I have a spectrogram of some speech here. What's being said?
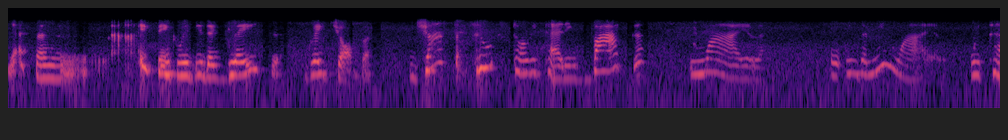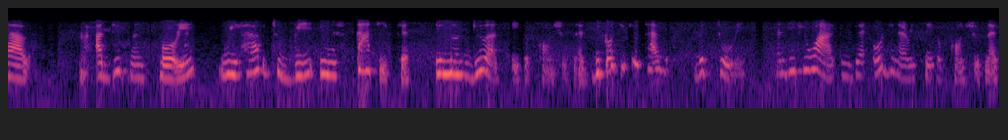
yes, and I think we did a great, great job just through storytelling. But while, or in the meanwhile, we tell a different story, we have to be in a static, in a dual state of consciousness. Because if you tell the story and if you are in the ordinary state of consciousness,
